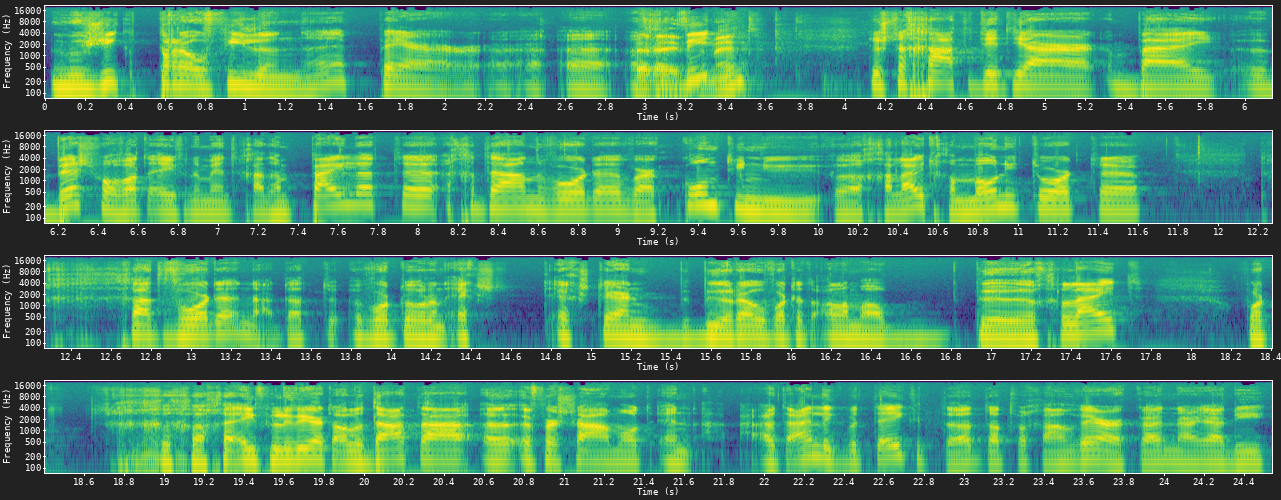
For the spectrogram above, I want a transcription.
muziekprofielen hè, per, uh, per gebied. evenement. Dus er gaat dit jaar bij best wel wat evenementen gaat een pilot gedaan worden... waar continu geluid gemonitord gaat worden. Nou, dat wordt door een ex extern bureau wordt het allemaal begeleid wordt ge geëvalueerd, alle data verzameld. En uiteindelijk betekent dat dat we gaan werken naar ja, die,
